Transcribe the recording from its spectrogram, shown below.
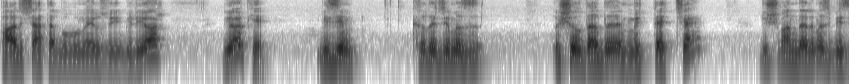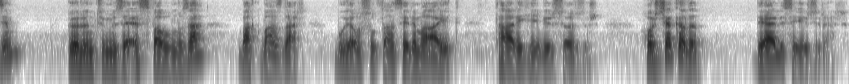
padişah da bu, bu mevzuyu biliyor. Diyor ki bizim kılıcımız ışıldadığı müddetçe düşmanlarımız bizim görüntümüze, esvabımıza bakmazlar. Bu Yavuz Sultan Selim'e ait tarihi bir sözdür. Hoşçakalın değerli seyirciler.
